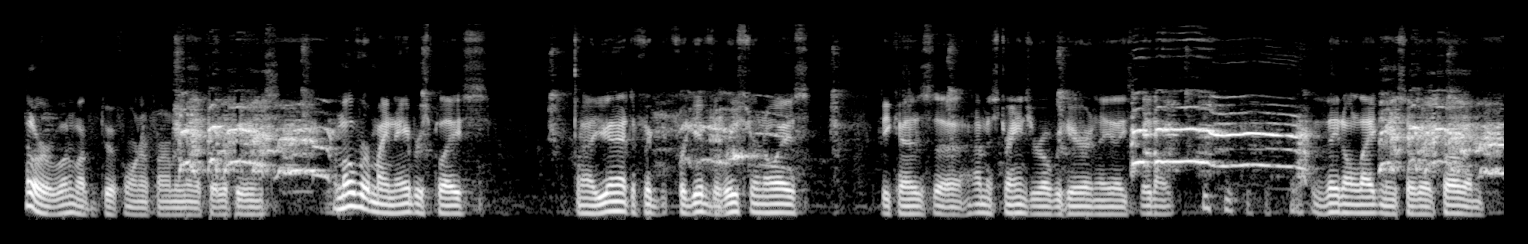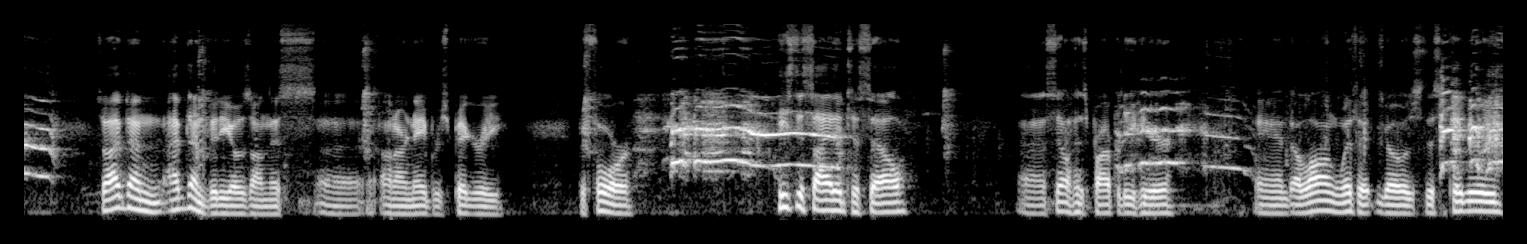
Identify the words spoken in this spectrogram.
Hello everyone, welcome to a foreigner farming in the Philippines. I'm over at my neighbor's place. Uh, you're gonna have to for forgive the rooster noise because uh, I'm a stranger over here and they, they don't they don't like me, so they're crowing. So I've done I've done videos on this uh, on our neighbor's piggery before. He's decided to sell uh, sell his property here, and along with it goes this piggery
